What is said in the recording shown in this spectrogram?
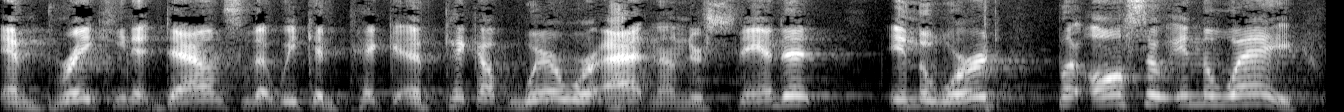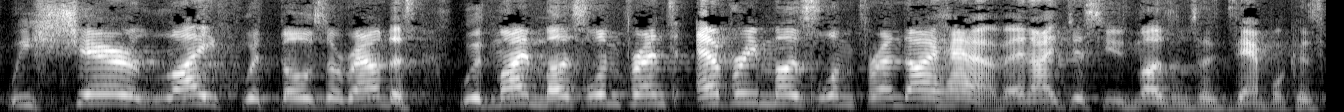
and breaking it down so that we can pick, uh, pick up where we're at and understand it in the Word but also in the way. We share life with those around us. With my Muslim friends, every Muslim friend I have, and I just use Muslims as an example because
